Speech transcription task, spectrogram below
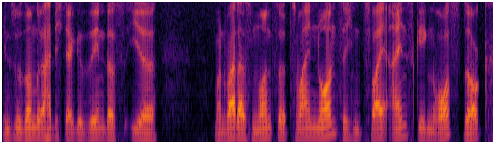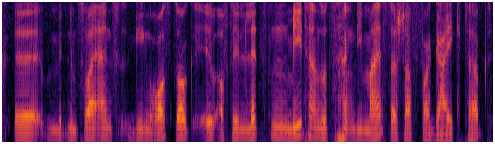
Insbesondere hatte ich da gesehen, dass ihr, wann war das, 1992 ein 2-1 gegen Rostock, äh, mit einem 2-1 gegen Rostock äh, auf den letzten Metern sozusagen die Meisterschaft vergeigt habt,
